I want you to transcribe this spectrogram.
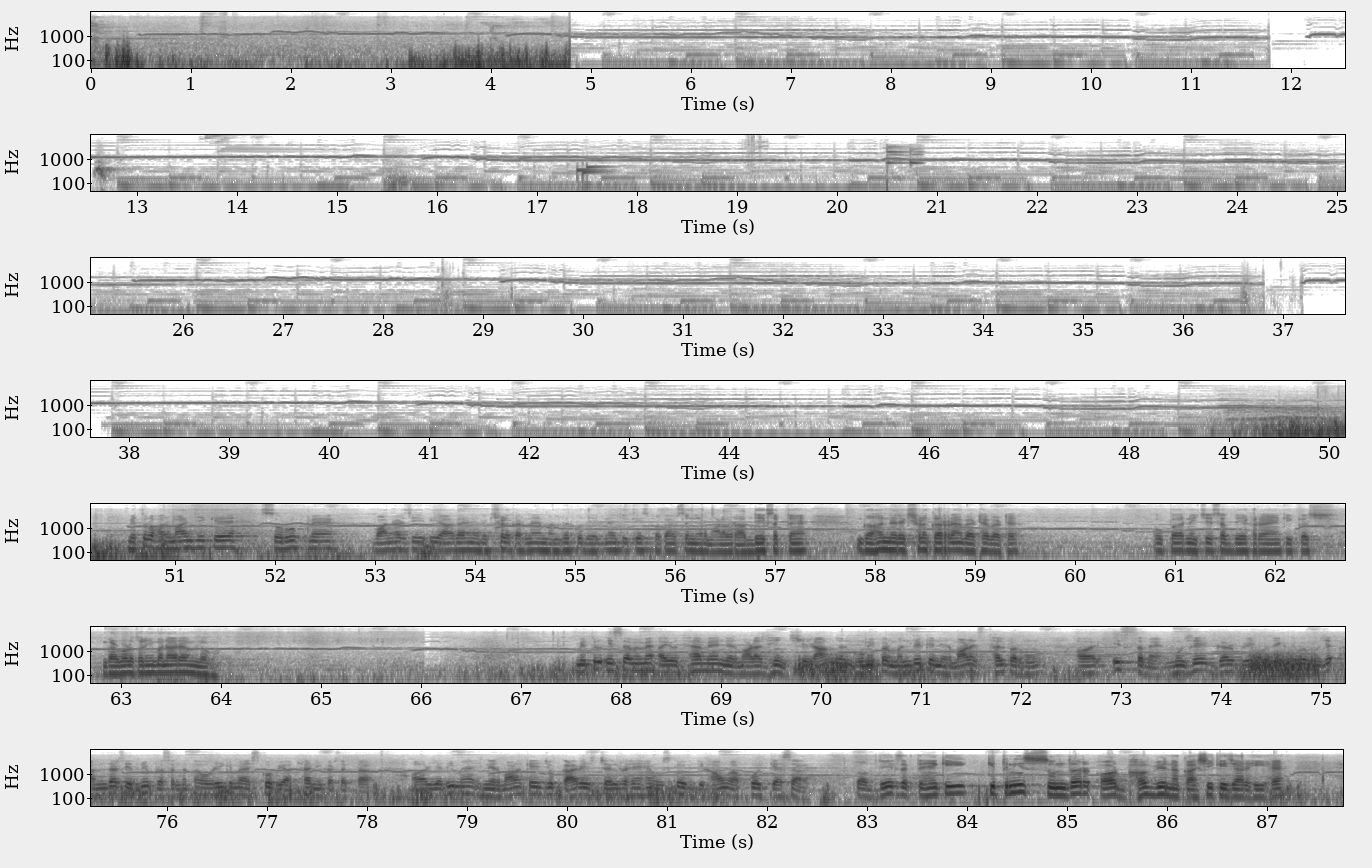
मित्रों, हनुमान जी के स्वरूप में वानर जी भी आ गए निरीक्षण करने, मंदिर को देखने की किस प्रकार से निर्माण और आप देख सकते हैं, गहन निरीक्षण कर रहे हैं बैठे बैठे ऊपर नीचे सब देख रहे हैं कि कुछ गड़बड़ तो नहीं बना रहे हम लोग? मित्रों, इस समय मैं अयोध्या में निर्माणाधीन श्री राम जन्मभूमि पर मंदिर के निर्माण स्थल पर हूँ और इस समय मुझे गर्भगृह को देखते हुए मुझे अंदर से इतनी प्रसन्नता हो रही कि मैं इसको व्याख्या नहीं कर सकता। और यदि मैं निर्माण के जो कार्य चल रहे हैं, उसको दिखाऊँ आपको कैसा तो आप देख सकते हैं कि कितनी सुंदर और भव्य नक्काशी की जा रही है।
